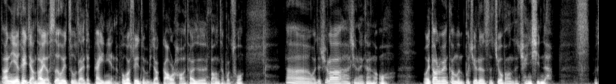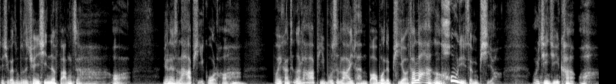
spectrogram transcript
当然你也可以讲他有社会住宅的概念，不过水准比较高了哈，它的房子不错。那我就去了，进来看看哦。我一到那边根本不觉得是旧房子，全新的。我最奇怪，这不是全新的房子啊？哦，原来是拉皮过了哈。我一看这个拉皮不是拉一层薄薄的皮哦，它拉很厚的一层皮哦。我一进去一看，哇，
